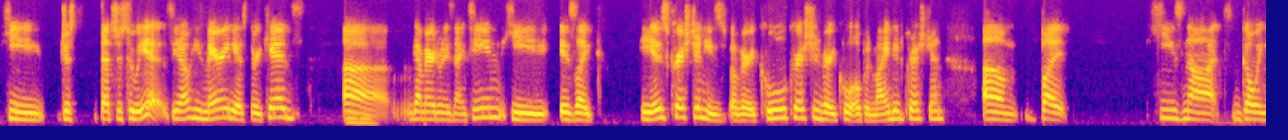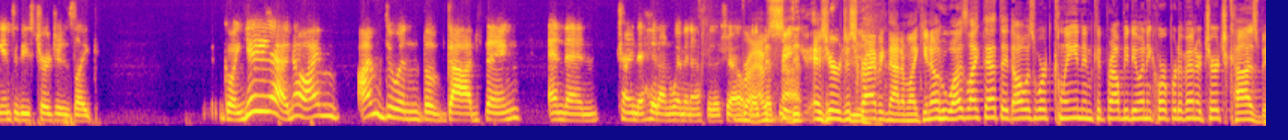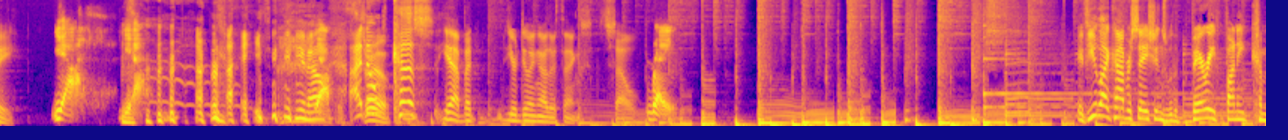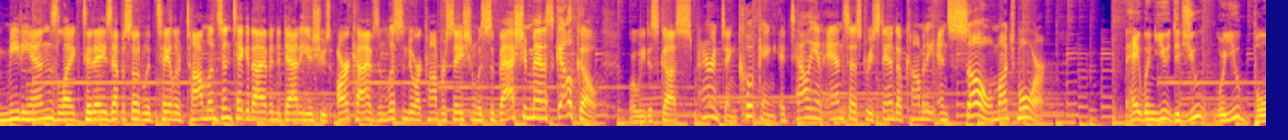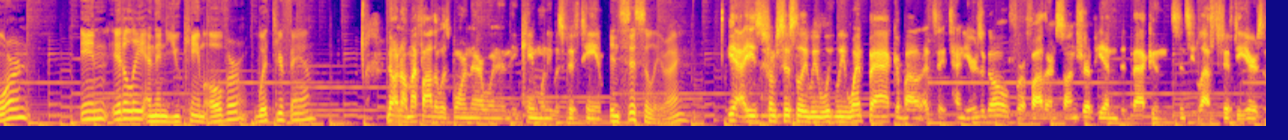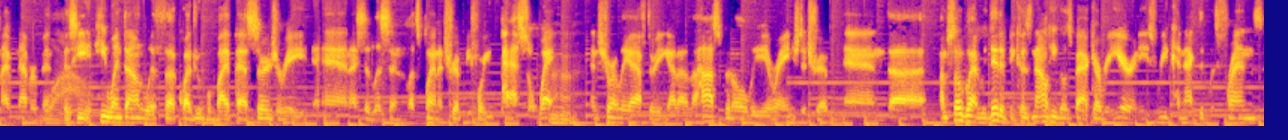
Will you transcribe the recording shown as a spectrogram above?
He just that's just who he is. You know, he's married, he has three kids. Uh got married when he's 19. He is like he is Christian. He's a very cool Christian, very cool open-minded Christian. Um but he's not going into these churches like going, yeah, yeah, yeah, no, I'm I'm doing the God thing and then trying to hit on women after the show. Right. Like, I was that's see, not- as you're describing that, I'm like, you know who was like that? That always worked clean and could probably do any corporate event or church? Cosby. yeah. Yeah. right. you know, Yeah. I True. don't cuss. Yeah, but you're doing other things. So right. If you like conversations with very funny comedians like today's episode with Taylor Tomlinson, take a dive into Daddy Issues archives and listen to our conversation with Sebastian Maniscalco, where we discuss parenting, cooking, Italian ancestry, stand up comedy, and so much more. Hey, when you did you were you born in Italy and then you came over with your fam No, no, my father was born there when he came when he was 15. in Sicily, right? Yeah, he's from Sicily. We, we we went back about I'd say 10 years ago for a father and son trip. He hadn't been back in since he left 50 years, and I've never been because he he went down with uh, quadruple bypass surgery. And I said, listen, let's plan a trip before you pass away. Uh-huh. And shortly after he got out of the hospital, we arranged a trip. And uh, I'm so glad we did it because now he goes back every year and he's reconnected with friends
